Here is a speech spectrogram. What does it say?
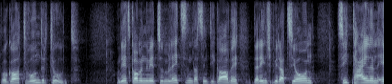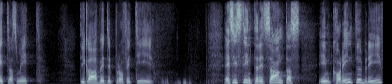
wo Gott Wunder tut. Und jetzt kommen wir zum letzten, das sind die Gabe der Inspiration. Sie teilen etwas mit. Die Gabe der Prophetie. Es ist interessant, dass im Korintherbrief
